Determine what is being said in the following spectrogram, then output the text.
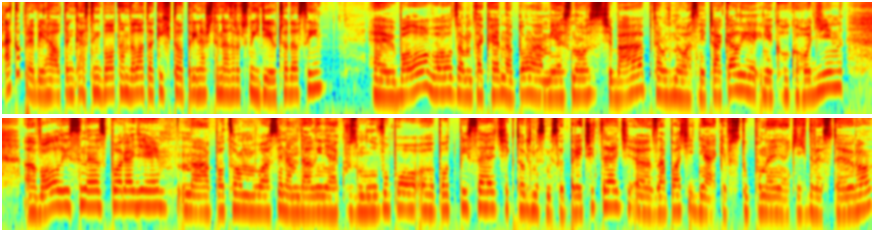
Ako prebiehal ten casting? Bolo tam veľa takýchto 13-14 ročných dievčat asi? Hej, bolo, bolo tam taká jedna plná miestnosť báb, tam sme vlastne čakali niekoľko hodín, a volali si nás po rade, no a potom vlastne nám dali nejakú zmluvu po, podpísať, ktorú sme si mysleli prečítať, zaplatiť nejaké vstupné, nejakých 200 eur.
